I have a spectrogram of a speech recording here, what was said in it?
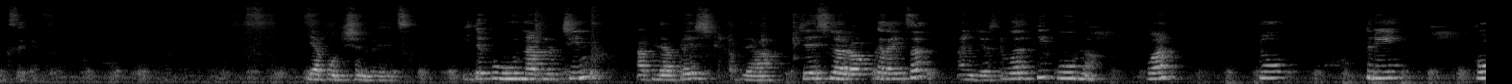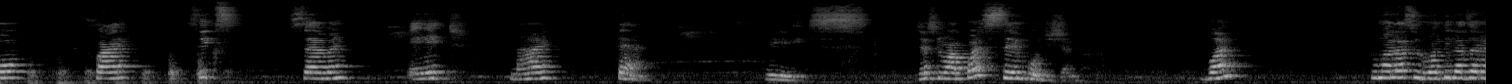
एक सेकंड या पोझिशनला यायचं. इथे पूर्ण आपलं चिन आपल्या ब्रेस्ट आपल्या चेस्टला लॉक करायचं आणि जस्ट वरती पूर्ण. One two three four five six seven eight nine ten release just वापस सेम पोझिशन वन तुम्हाला सुरुवातीला जर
